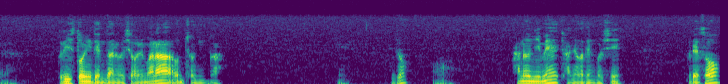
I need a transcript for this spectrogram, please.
예. 그리스도인이 된다는 것이 얼마나 은총인가. 예. 그죠? 어. 하느님의 자녀가 된 것이 그래서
